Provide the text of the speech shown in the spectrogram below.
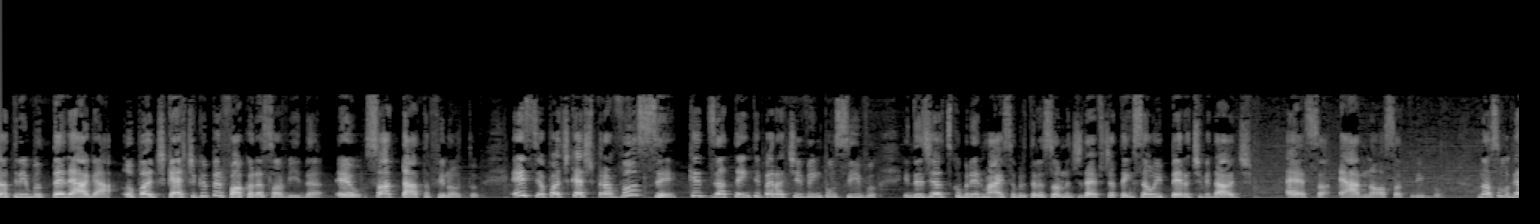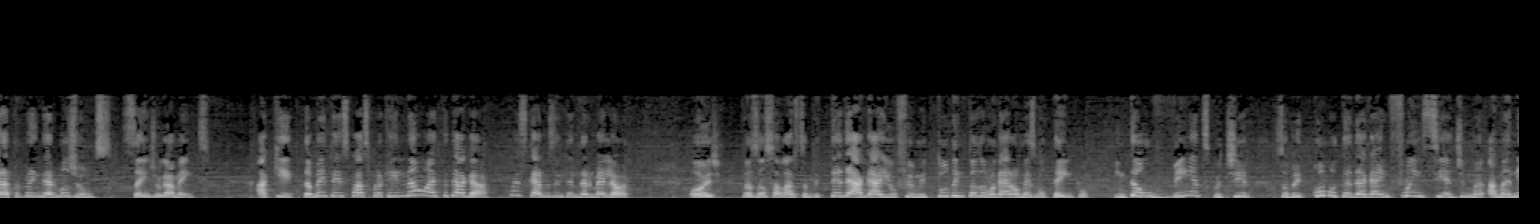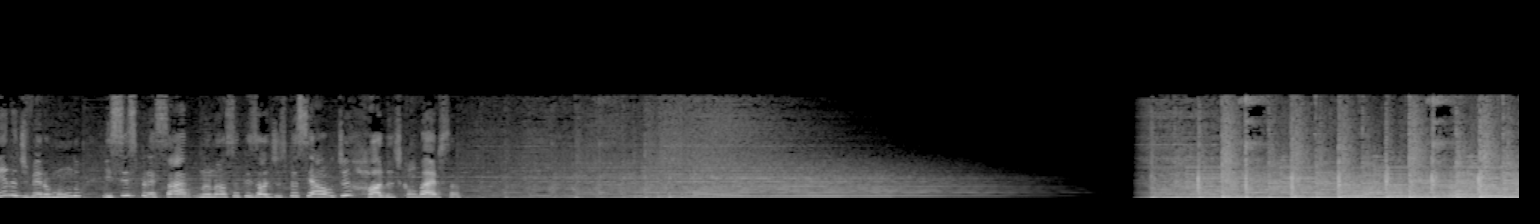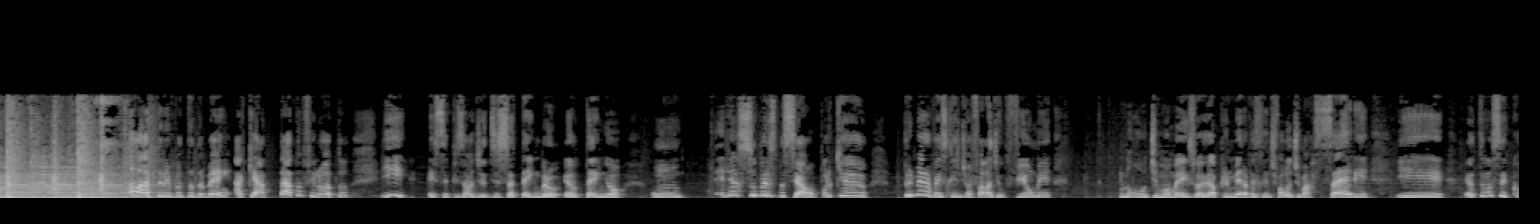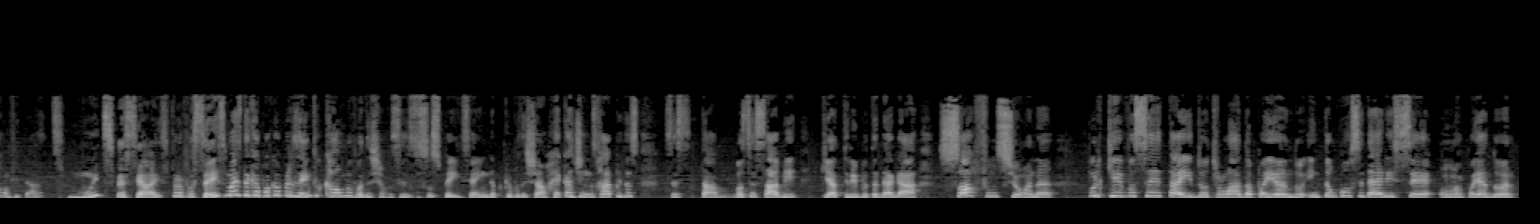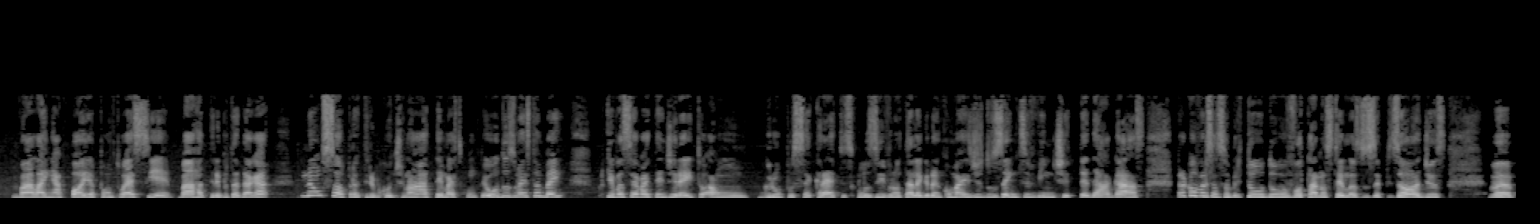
Bem-vindo à tribo TDAH, o podcast que perfoca na sua vida. Eu sou a Tata Finoto. Esse é o podcast para você que é desatento, hiperativo e impulsivo e deseja descobrir mais sobre transtorno de déficit de atenção e hiperatividade. Essa é a nossa tribo. Nosso lugar é para aprendermos juntos, sem julgamentos. Aqui também tem espaço para quem não é TDAH, mas quer nos entender melhor. Hoje nós vamos falar sobre TDAH e o filme Tudo em Todo Lugar ao mesmo tempo. Então venha discutir sobre como o TDAH influencia ma a maneira de ver o mundo e se expressar no nosso episódio especial de Roda de Conversa. Tudo bem? Aqui é a Tata Finoto e esse episódio de setembro eu tenho um. Ele é super especial porque primeira vez que a gente vai falar de um filme. No último mês foi a primeira vez que a gente falou de uma série e eu trouxe convidados muito especiais para vocês, mas daqui a pouco eu apresento. Calma, eu vou deixar vocês no suspense ainda, porque eu vou deixar recadinhos rápidos. Você, tá, você sabe que a tribo TDH só funciona porque você tá aí do outro lado apoiando, então considere ser um apoiador. Vai lá em apoia.se barra não só para a tribo continuar ter mais conteúdos, mas também porque você vai ter direito a um grupo secreto exclusivo no Telegram com mais de 220 TDAHs para conversar sobre tudo, votar nos temas dos episódios,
